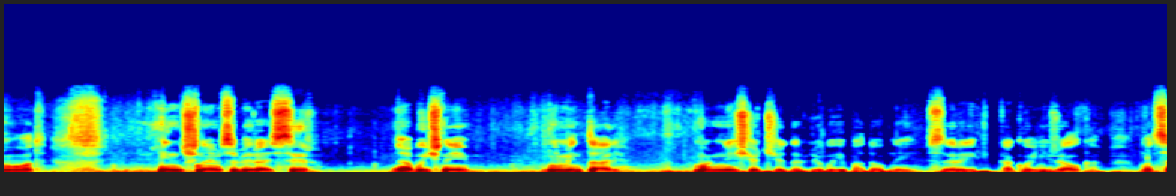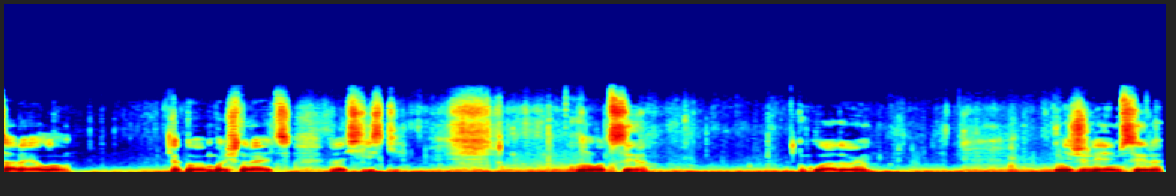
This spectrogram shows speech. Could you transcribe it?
Вот. И начинаем собирать сыр. Обычный менталь. Можно еще чеддер, любые подобные сыры. Какой не жалко. Моцареллу. Какой вам больше нравится. Российский. Вот сыр. Укладываем. Не жалеем сыра.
